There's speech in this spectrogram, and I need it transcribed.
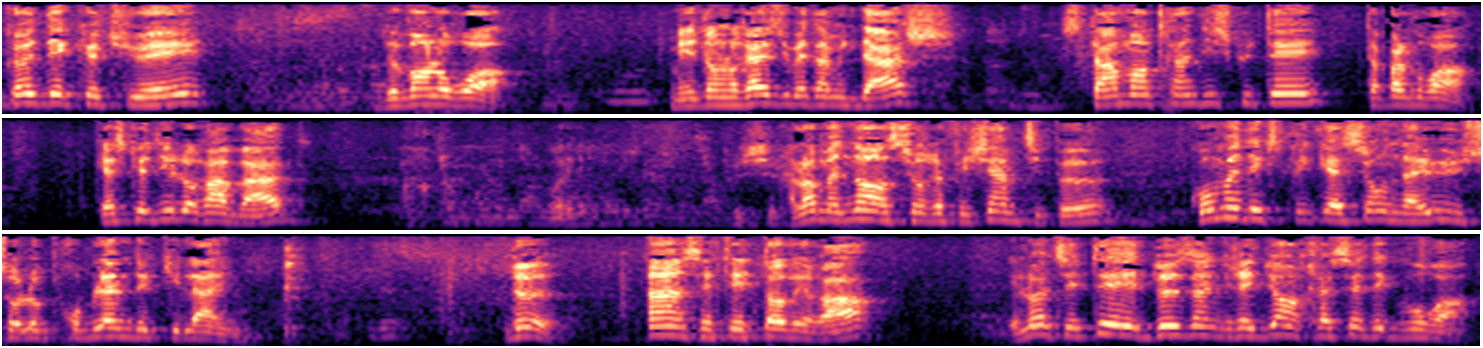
que dès que tu es devant le roi. Mais dans le reste du Beth Amikdash, Stam en train de discuter, t'as pas le droit. Qu'est-ce que dit le Ravad? Oui. Alors maintenant, si on réfléchit un petit peu, combien d'explications on a eu sur le problème de Kilaïm Deux. Un, c'était Tovera, et l'autre, c'était deux ingrédients, Chesed et Gvura.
